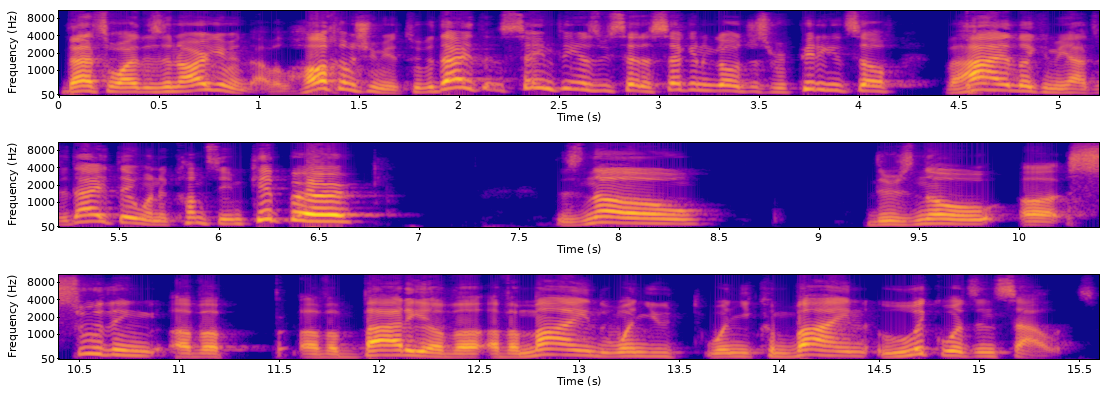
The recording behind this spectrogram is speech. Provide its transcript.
That's why there's an argument. Same thing as we said a second ago, just repeating itself. When it comes to Yom Kippur, there's no, there's no uh, soothing of a of a body of a, of a mind when you when you combine liquids and solids.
